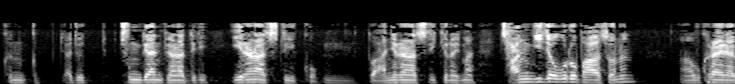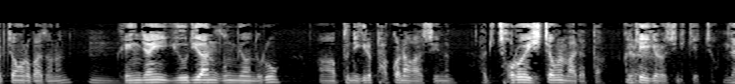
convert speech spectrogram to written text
큰 급- 아주 중대한 변화들이 일어날 수도 있고 음. 또안 일어날 수도 있긴 하지만 장기적으로 봐서는 아, 우크라이나 입장으로 봐서는 음. 굉장히 유리한 국면으로 아, 분위기를 바꿔나갈 수 있는 아주 절호의 시점을 맞았다. 그렇게 네. 얘기할 수 있겠죠. 네.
